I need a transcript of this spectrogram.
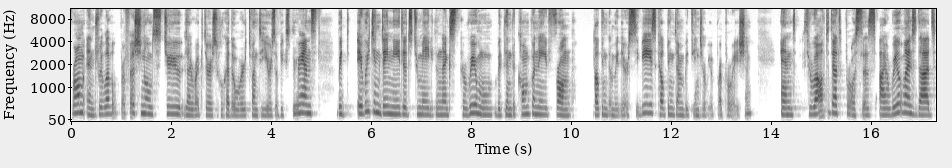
from entry level professionals to directors who had over 20 years of experience with everything they needed to make the next career move within the company from helping them with their CVs, helping them with interview preparation. And throughout that process, I realized that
